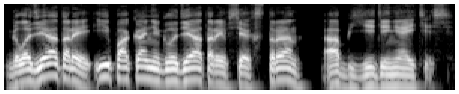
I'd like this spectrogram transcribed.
Гладиаторы и пока не гладиаторы всех стран, объединяйтесь.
